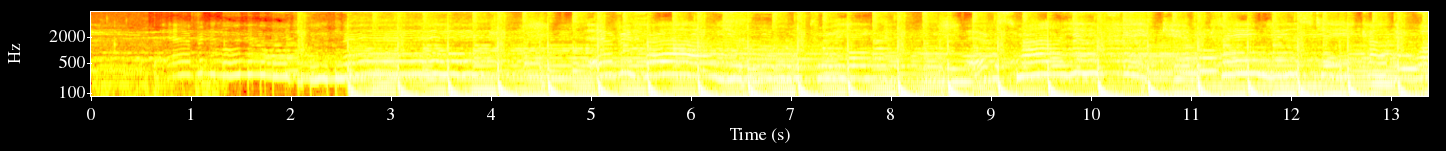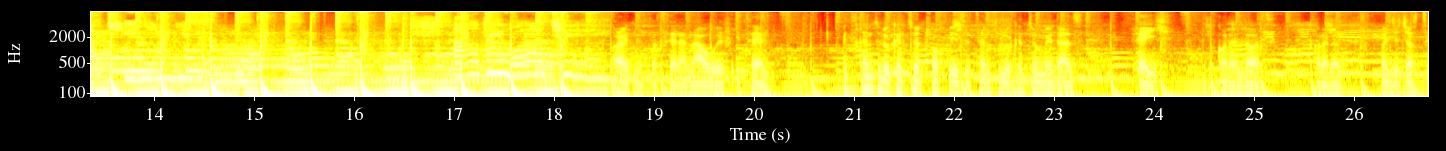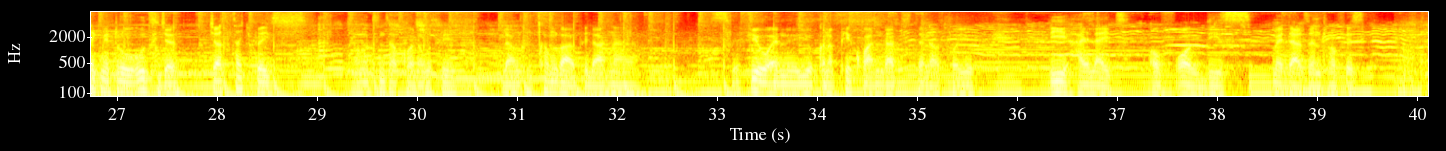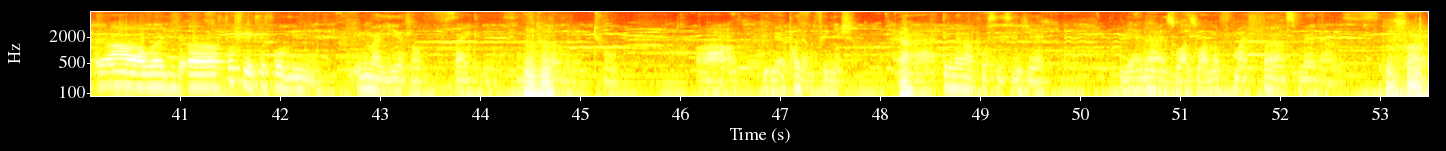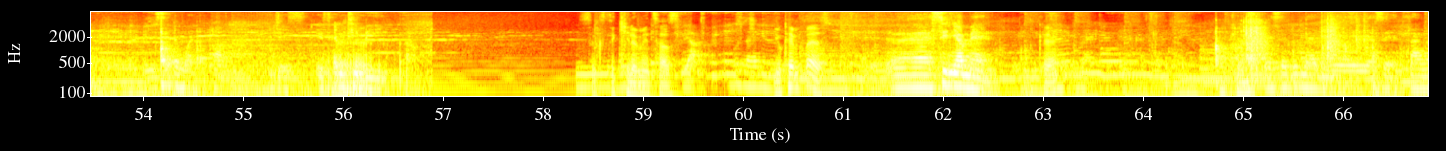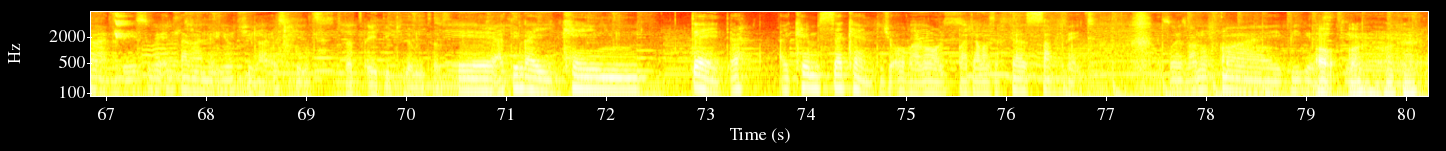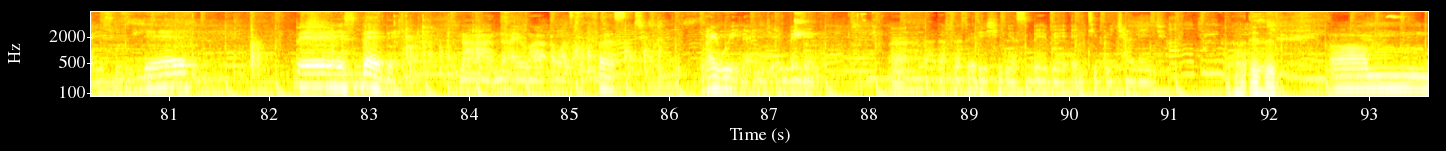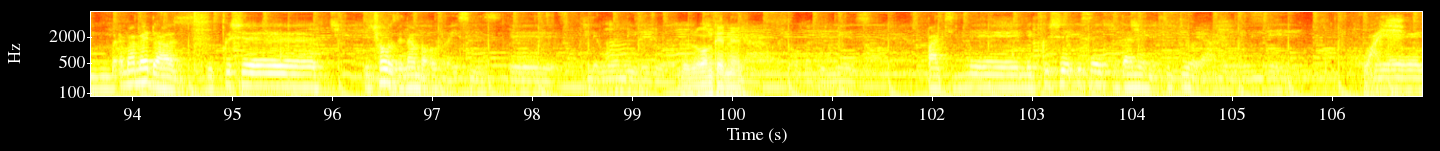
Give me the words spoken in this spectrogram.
10. It's time to look at your trophies, it's time to look at your medals. Hey, got a lot, got a lot. But you just take me through, uthi just touch base. I'm going Ngithinta khona ukuthi la ngiqhamukapi lana. A few and you're gonna pick one that stand out for you. The highlight of all these medals and trophies. Yeah, well, uh, fortunately for me, in my years of cycling since mm -hmm. 2002, uh, in the airport I'm finished. Yeah. Uh, I think that process is here is- was one of my first medals. This one. It's, it's, MTB. 60 kilometers. Yeah. You came first. Uh, senior man. Okay. Bese kunale yasenhlangano besuke enhlangano iyojika eSport. That's 80 kilometers. Uh, I think I came third. Eh? I came second overall, but I was the first subvet. So it's one of my biggest Oh, oh, uh, okay. races. Le besibebe na nayo nga- I was the first ngayiwina nje embeleni. Uh, the first edition yesibebe MTB challenge. Uh, is it? Um, my medals, cishe it shows the number of races nje Longenele. Yeah, over the years. But le lecishe isedane nenhliziyo yami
